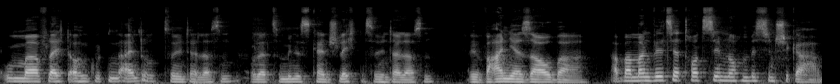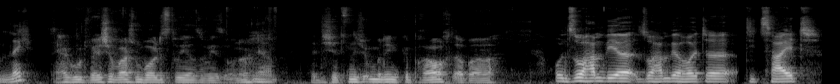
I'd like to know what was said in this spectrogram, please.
um mal vielleicht auch einen guten Eindruck zu hinterlassen oder zumindest keinen schlechten zu hinterlassen. Wir waren ja sauber, aber man will es ja trotzdem noch ein bisschen schicker haben, nicht? Ja gut, Wäsche waschen wolltest du ja sowieso, ne? Ja. Hätte ich jetzt nicht unbedingt gebraucht, aber Und so haben wir, so haben wir heute die Zeit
